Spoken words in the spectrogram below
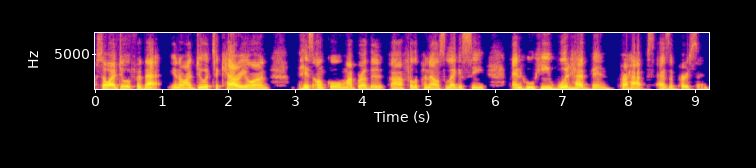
So I do it for that. You know, I do it to carry on his uncle, my brother, uh, Phillip Pannell's legacy and who he would have been perhaps as a person,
